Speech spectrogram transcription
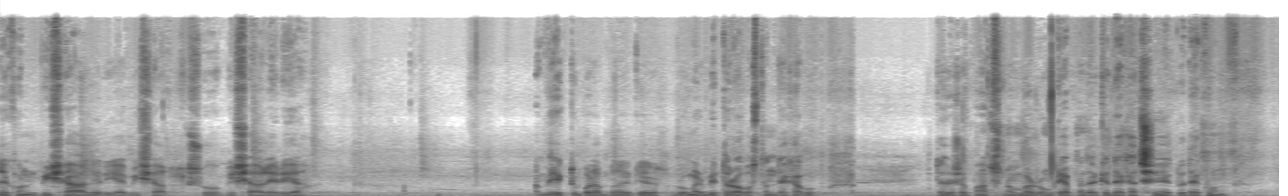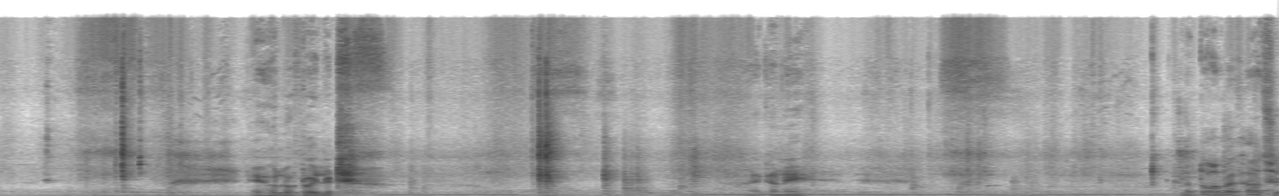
দেখুন, বিশাল এরিয়া বিশাল, সুবিশাল এরিয়া আমি একটু পর আপনাদেরকে রুমের ভিতর অবস্থান দেখাবো। তেরোশো পাঁচ নম্বর রুমটি আপনাদেরকে দেখাচ্ছি, একটু দেখুন। এ হলো টয়লেট। এখানে তল রাখা আছে।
